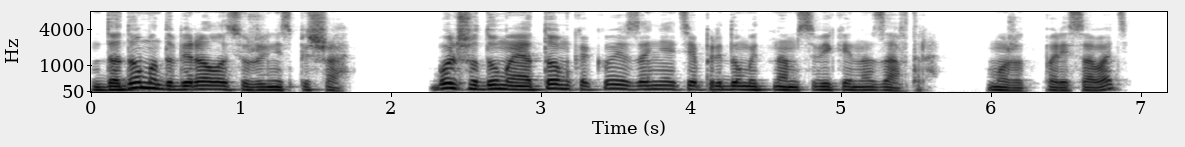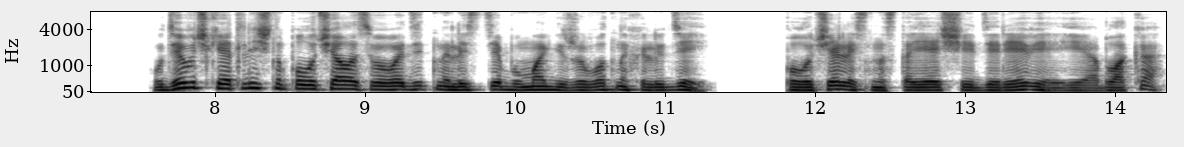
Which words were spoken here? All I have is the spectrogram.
До дома добиралась уже не спеша, больше думая о том, какое занятие придумать нам с Викой на завтра. Может, порисовать? У девочки отлично получалось выводить на листе бумаги животных и людей. Получались настоящие деревья и облака.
